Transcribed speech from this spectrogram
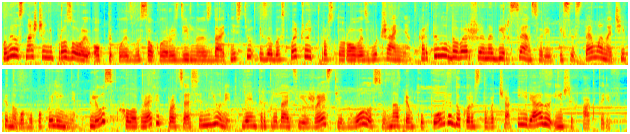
Вони оснащені прозорою оптикою з високою роздільною здатністю і забезпечують просторове звучання. Картину довершує набір сенсорів і система на чіпі нового покоління, плюс Holographic Processing Unit для інтерпретації жестів, голосу, напрямку погляду користувача і ряду інших факторів.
